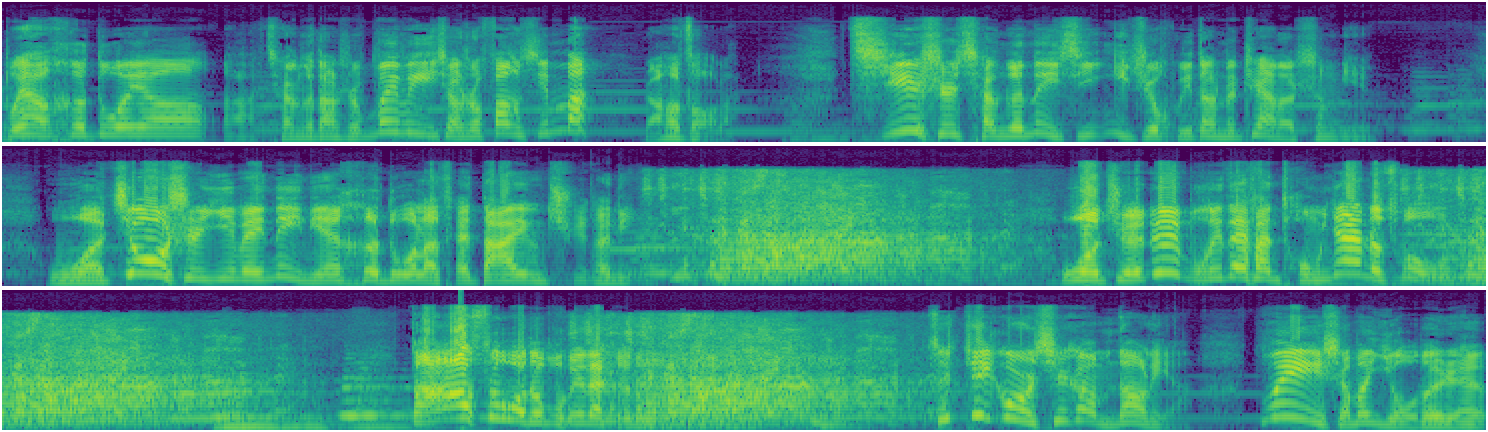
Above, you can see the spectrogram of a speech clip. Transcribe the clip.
不要喝多哟。啊，强哥当时微微一笑说：“放心吧。”然后走了。其实强哥内心一直回荡着这样的声音：“我就是因为那年喝多了才答应娶了你，我绝对不会再犯同样的错误，打死我都不会再喝多了。”所以这故事其实告诉我们道理啊：为什么有的人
